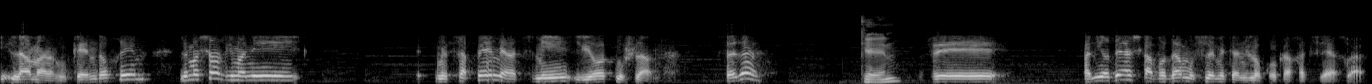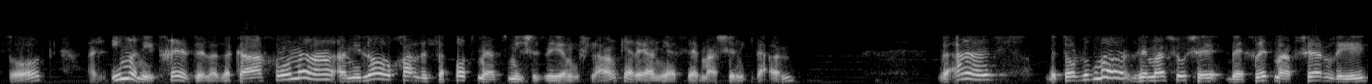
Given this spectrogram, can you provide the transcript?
למה אנחנו כן דוחים, למשל, אם אני מצפה מעצמי להיות מושלם, בסדר? כן. ואני יודע שעבודה מושלמת אני לא כל כך אצליח לעשות, אז אם אני אדחה את זה לדקה האחרונה, אני לא אוכל לצפות מעצמי שזה יהיה מושלם, כי הרי אני אעשה מה שניתן. ואז, בתור דוגמה, זה משהו שבהחלט מאפשר לי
